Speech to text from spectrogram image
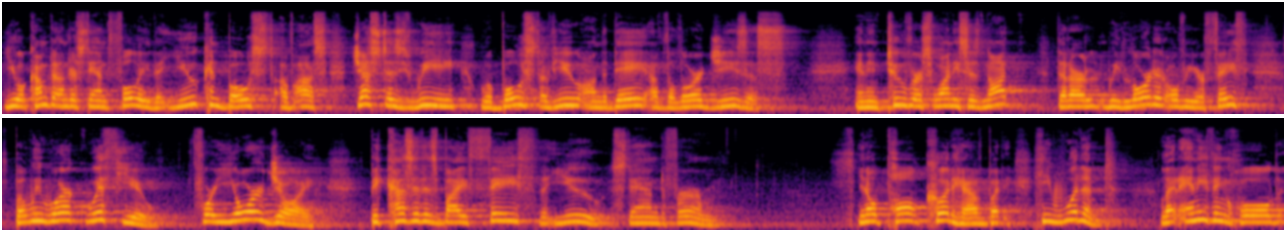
you will come to understand fully that you can boast of us, just as we will boast of you on the day of the Lord Jesus. And in 2 verse 1, he says, Not that our, we lord it over your faith, but we work with you for your joy, because it is by faith that you stand firm. You know, Paul could have, but he wouldn't let anything hold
